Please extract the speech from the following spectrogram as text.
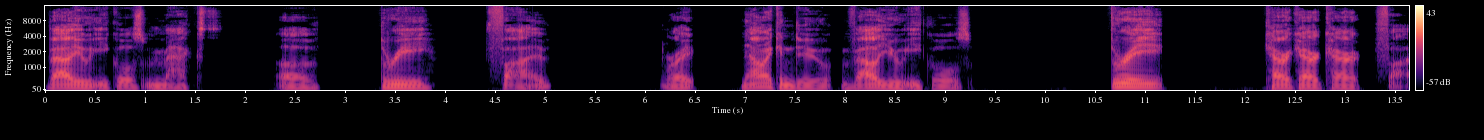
value equals max of 3, 5, right? Now I can do value equals 3, caret, caret, caret, five.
